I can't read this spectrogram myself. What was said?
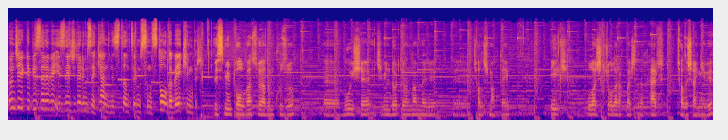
Öncelikle bizlere ve izleyicilerimize kendinizi tanıtır mısınız? Tolga Bey kimdir? İsmim Tolga, soyadım Kuzu. Ee, bu işe 2004 yılından beri e, çalışmaktayım. İlk bulaşıkçı olarak başladık her çalışan gibi.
